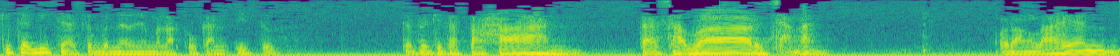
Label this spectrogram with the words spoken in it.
Kita bisa sebenarnya melakukan itu. Tapi kita tahan. Tak sabar, jangan. Orang lain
